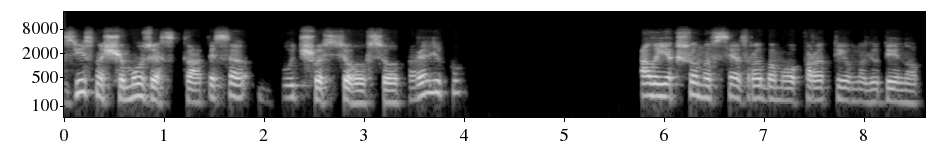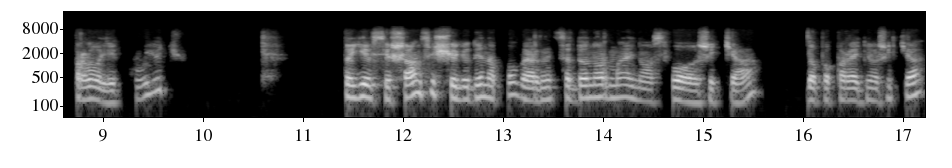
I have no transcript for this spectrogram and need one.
Звісно, що може статися будь-що з цього всього переліку, але якщо ми все зробимо оперативно, людину пролікують, то є всі шанси, що людина повернеться до нормального свого життя, до попереднього життя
